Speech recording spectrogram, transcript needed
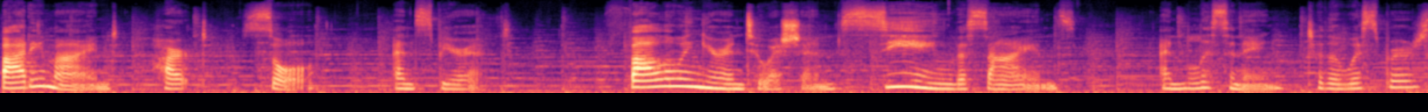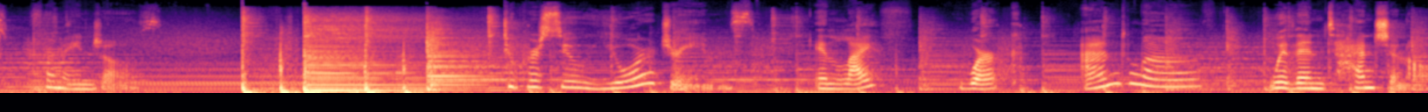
body, mind, heart, soul, and spirit. Following your intuition, seeing the signs, and listening to the whispers from angels. To pursue your dreams in life, work, and love with intentional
